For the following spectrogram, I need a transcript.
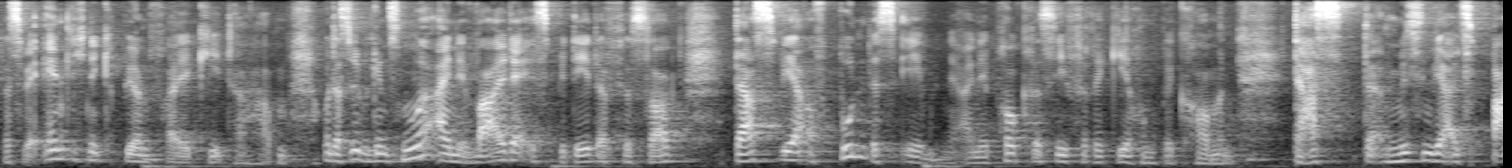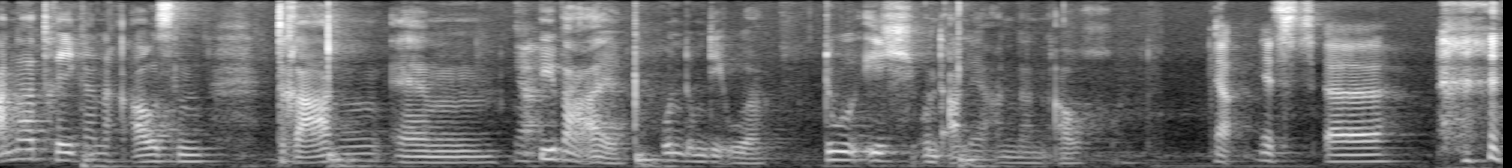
dass wir endlich eine gebührenfreie Kita haben und dass übrigens nur eine Wahl der SPD dafür sorgt, dass wir auf Bundesebene eine progressive Regierung bekommen. Das da müssen wir als Bannerträger nach außen tragen, ähm, ja. überall, rund um die Uhr. Du, ich und alle anderen auch. Ja, jetzt äh,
